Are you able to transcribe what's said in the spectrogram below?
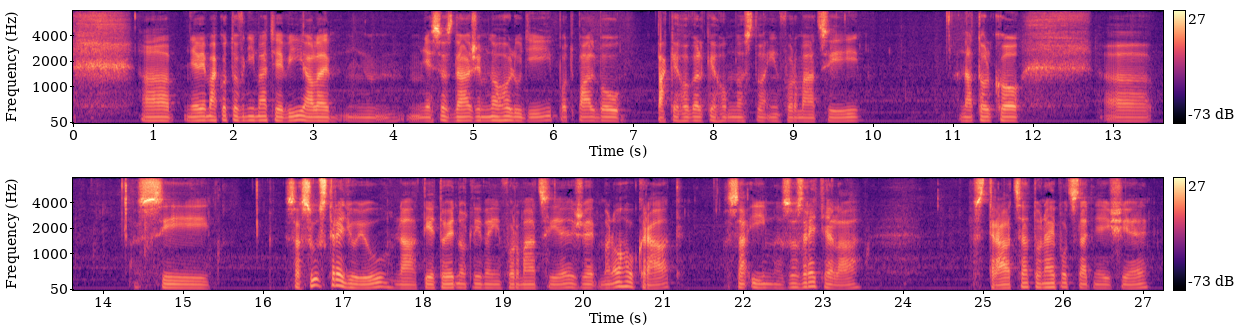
a neviem, ako to vnímate vy, ale mm, mne sa zdá, že mnoho ľudí pod palbou takého veľkého množstva informácií natoľko uh, si sa sústreďujú na tieto jednotlivé informácie, že mnohokrát sa im zo zretela stráca to najpodstatnejšie,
